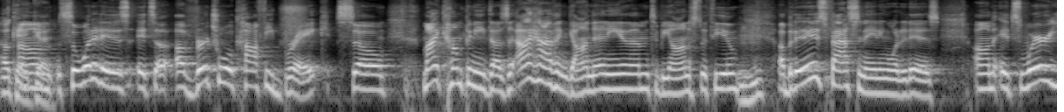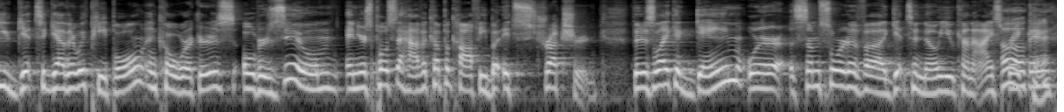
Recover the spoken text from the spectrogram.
Um, Okay, good. So what it is, it's a, a virtual coffee break. So my company does it. I haven't gone to any of them, to be honest with you, Mm-hmm. uh, but it is fascinating what it is. Um, it's where you get together with people and coworkers over Zoom, and you're supposed to have a cup of coffee, but it's structured. There's like a game or some sort of uh, get to know you kind of ice break Oh, okay. thing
